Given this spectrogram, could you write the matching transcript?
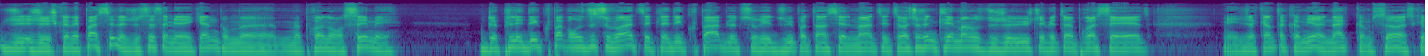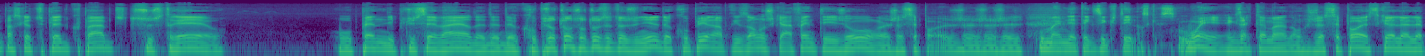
Je, connais pas assez la justice américaine pour me, me prononcer, mais de plaider coupable. On se dit souvent, tu sais, plaider coupable, tu réduis potentiellement, tu vas chercher une clémence du juge, tu évites un procès. Mais quand tu as commis un acte comme ça, est-ce que parce que tu plaides coupable, tu te soustrais aux peines les plus sévères de, de, de surtout, surtout aux États-Unis, de croupir en prison jusqu'à la fin de tes jours, euh, je sais pas. Je, je, Ou même d'être exécuté dans ce cas-ci. Oui, exactement. Donc, je sais pas, est-ce que le,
